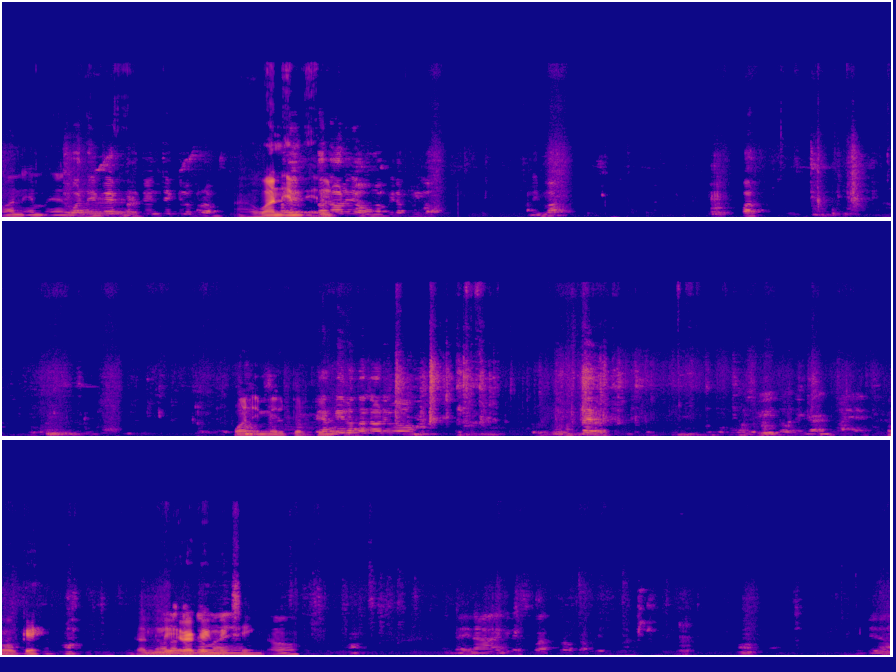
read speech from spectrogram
1 ml. 1 ml per 20 kilogram. ah, 1 ml. Tanaw niyo nga pila kilo. Lima. 1 ml per Pila kilo tanaw niyo. Master. Okay. Dali ra kay mixing. Oh. Ay na ginas 4 kape. Hindi na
